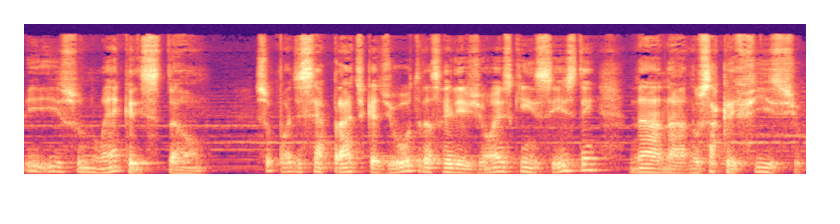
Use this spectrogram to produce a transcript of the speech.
E isso não é cristão. Isso pode ser a prática de outras religiões que insistem na, na, no sacrifício.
